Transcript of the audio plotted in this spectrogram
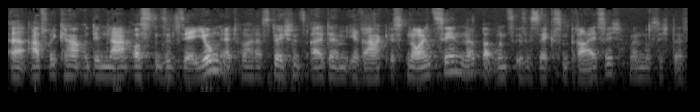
äh, Afrika und dem Nahen Osten sind sehr jung etwa. Das Durchschnittsalter im Irak ist 19, ne? bei uns ist es 36. Man muss sich das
